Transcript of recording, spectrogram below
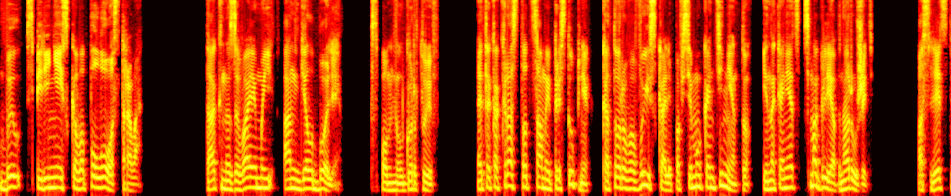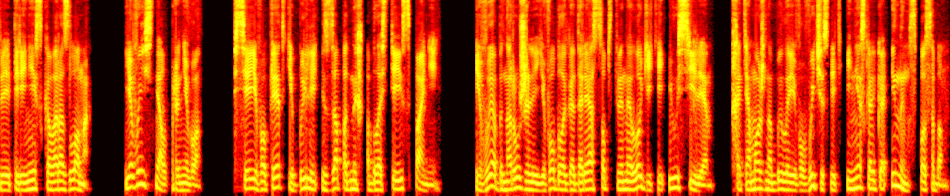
был с Пиренейского полуострова. Так называемый «ангел боли», вспомнил Гуртуев. Это как раз тот самый преступник, которого вы искали по всему континенту и, наконец, смогли обнаружить. Последствия Пиренейского разлома. Я выяснял про него. Все его предки были из западных областей Испании. И вы обнаружили его благодаря собственной логике и усилиям, хотя можно было его вычислить и несколько иным способом.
